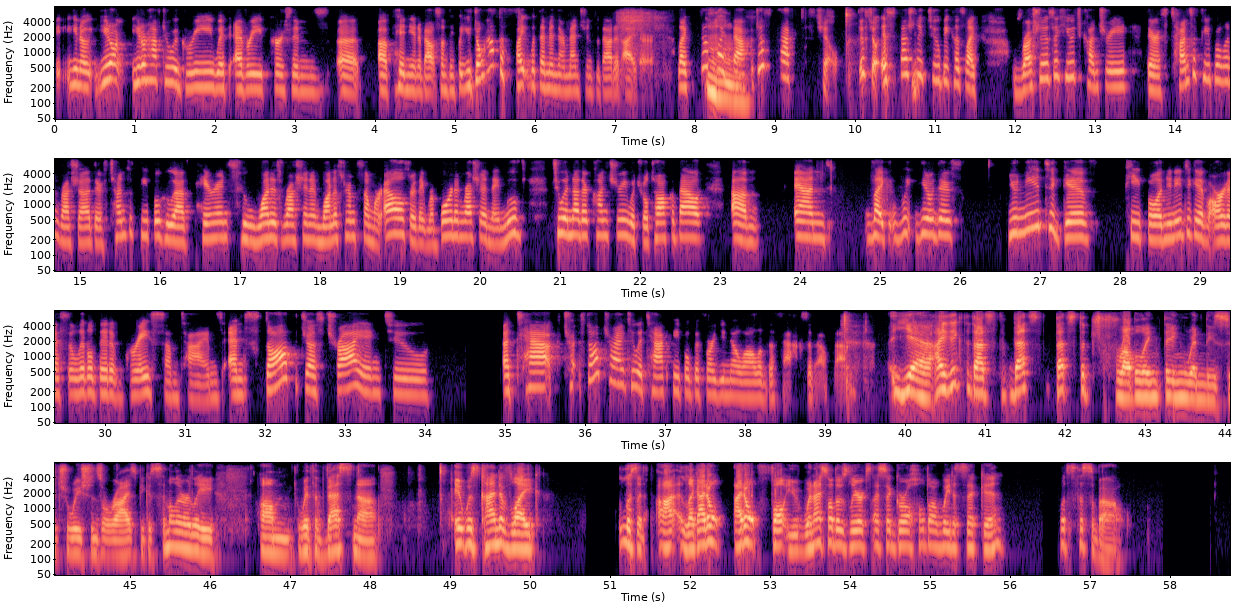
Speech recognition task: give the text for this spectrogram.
you know, you don't you don't have to agree with every person's uh, opinion about something, but you don't have to fight with them in their mentions about it either. Like, just like Mhm. back, just practice chill. Just chill. Especially too because like Russia is a huge country. There's tons of people in Russia. There's tons of people who have parents who one is Russian and one is from somewhere else, or they were born in Russia and they moved to another country, which we'll talk about. Um, and like we, you know, there's you need to give people and you need to give artists a little bit of grace sometimes and stop just trying to attack tr- stop trying to attack people before you know all of the facts about them. Yeah i think that that's that's that's the troubling thing when these situations arise because similarly um with vesna it was kind of like listen i like i don't i don't fault you. When i saw those lyrics i said girl hold on wait a second. What's this about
